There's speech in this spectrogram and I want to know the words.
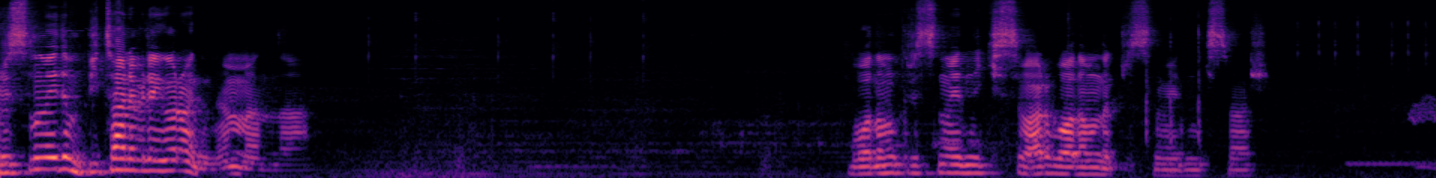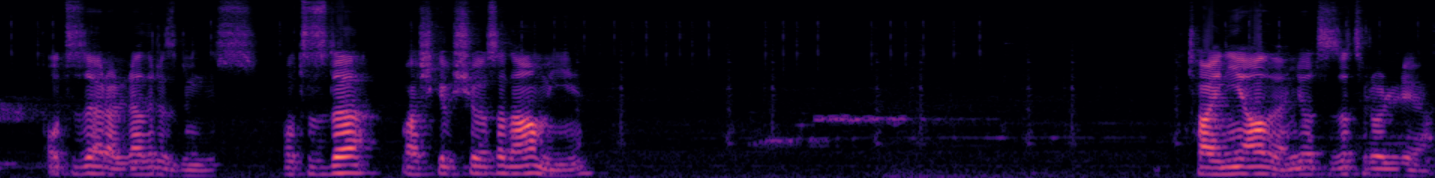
Crystal Maiden bir tane bile görmedim değil mi ben daha? Bu adamın Crystal Maiden ikisi var. Bu adamın da Crystal Maiden ikisi var. 30'da herhalde alırız dümdüz. 30'da başka bir şey olsa daha mı iyi? Tiny'yi al bence 30'da trollüyor.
